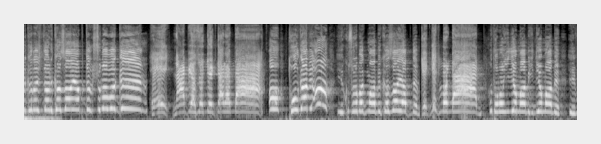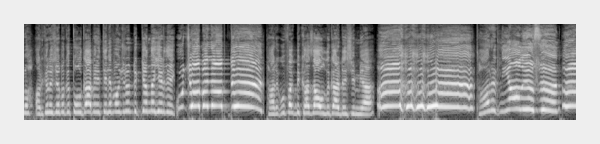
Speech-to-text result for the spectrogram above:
Arkadaşlar kaza yaptık. Şuna bakın. Hey ne yapıyorsun dükkanımda? Aa, Tolga abi. Ya, kusura bakma abi kaza yaptım. Git git buradan. Ha, tamam gidiyorum abi gidiyorum abi. Eyvah arkadaşlar bakın Tolga abinin telefoncunun dükkanına girdik. Uçağıma ne yaptın? Tarık ufak bir kaza oldu kardeşim ya. Tarık niye ağlıyorsun? Aa,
